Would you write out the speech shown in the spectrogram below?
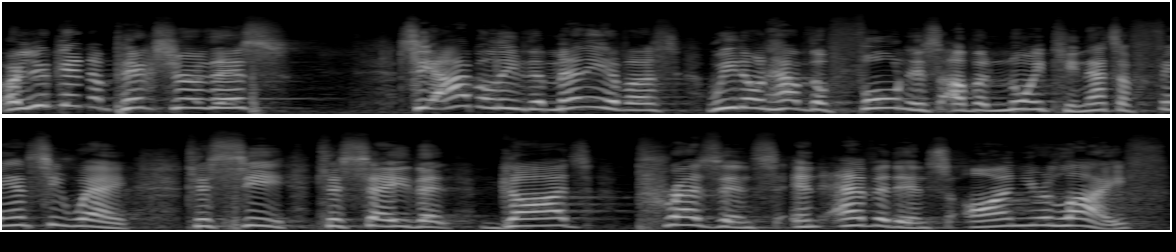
Are you getting a picture of this? See, I believe that many of us, we don't have the fullness of anointing. That's a fancy way to see to say that God's presence and evidence on your life.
